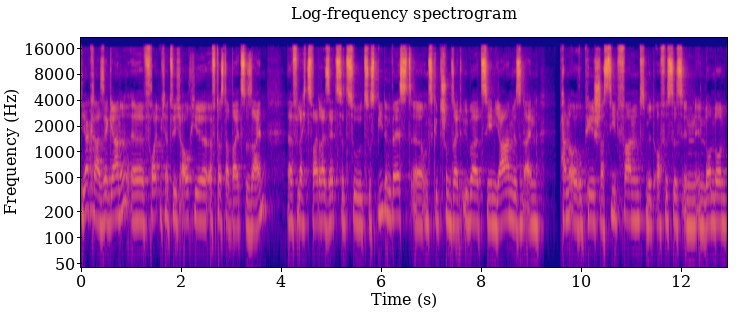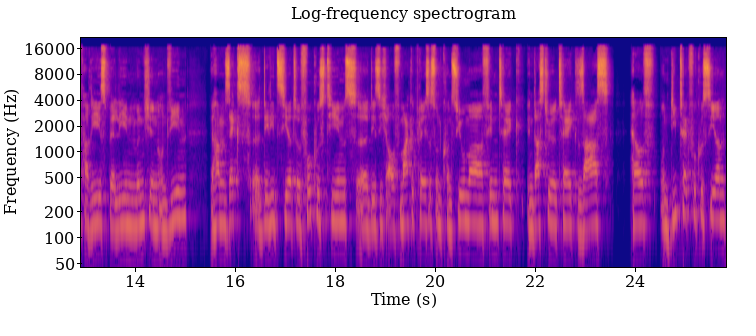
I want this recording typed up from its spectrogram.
Ja, klar, sehr gerne. Äh, freut mich natürlich auch, hier öfters dabei zu sein. Äh, vielleicht zwei, drei Sätze zu, zu Speed Invest. Äh, uns gibt es schon seit über zehn Jahren. Wir sind ein paneuropäischer Seed Fund mit Offices in, in London, Paris, Berlin, München und Wien. Wir haben sechs äh, dedizierte Fokus-Teams, äh, die sich auf Marketplaces und Consumer, Fintech, Industrial Tech, SaaS, Health und Deep Tech fokussieren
